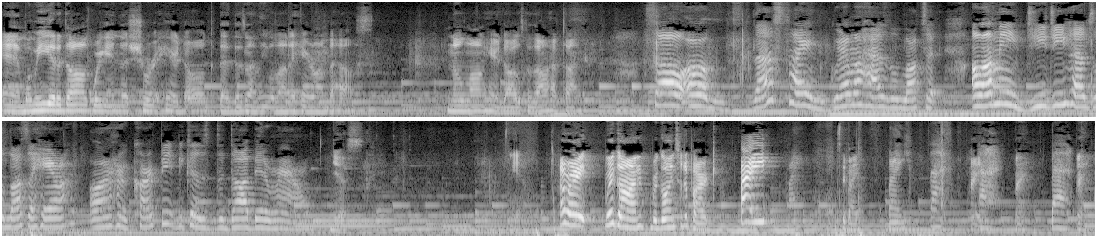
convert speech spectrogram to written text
And when we get a dog, we're getting a short hair dog that does not leave a lot of hair on the house. No long hair dogs because I don't have time. So um, last time Grandma has a lot of. Oh, I mean Gigi has a lot of hair on her carpet because the dog been around. Yes. Yeah. All right, we're gone. We're going to the park. Bye. Bye. Say bye. Bye. Bye. Bye. Bye. Bye. Bye.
